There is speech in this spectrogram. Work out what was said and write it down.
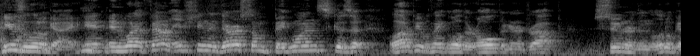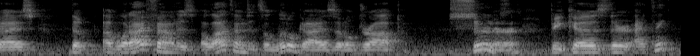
he was a little guy. And and what I found interestingly, there are some big ones because a lot of people think, well, they're old, they're going to drop sooner than the little guys. The uh, what I found is a lot of times it's the little guys that'll drop sooner because they're. I think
